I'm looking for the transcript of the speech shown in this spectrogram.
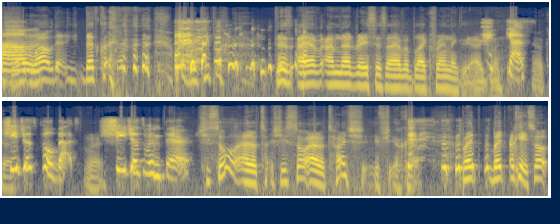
Oh, um, oh wow, that, that people. I have. I'm not racist. I have a black friend. Like the argument. Yes, okay. she just pulled that. Right. She just went there. She's so out of. T- she's so out of touch. If she okay, but but okay. So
